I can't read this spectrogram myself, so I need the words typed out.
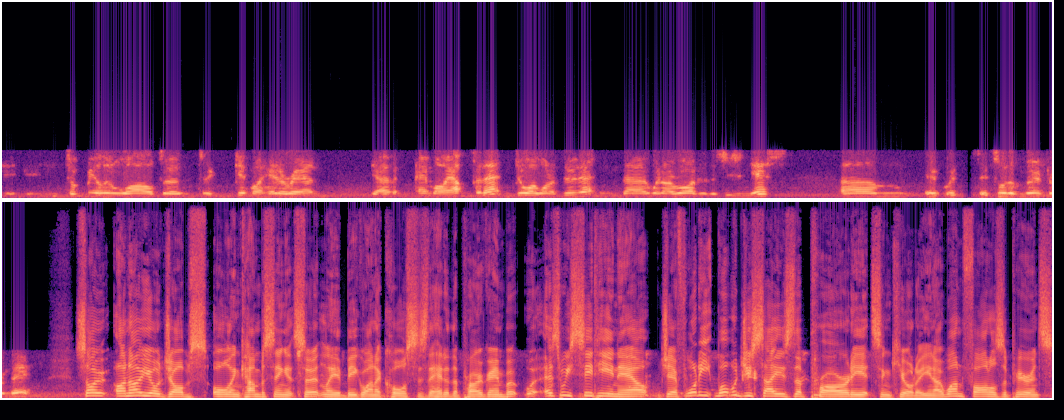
it, it took me a little while to, to get my head around, you know, am I up for that? Do I want to do that? And uh, when I arrived at the decision, yes, um, it would it sort of moved from there. So I know your job's all encompassing. It's certainly a big one, of course, as the head of the program. But as we sit here now, Geoff, what do you, what would you say is the priority at St Kilda? You know, one finals appearance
